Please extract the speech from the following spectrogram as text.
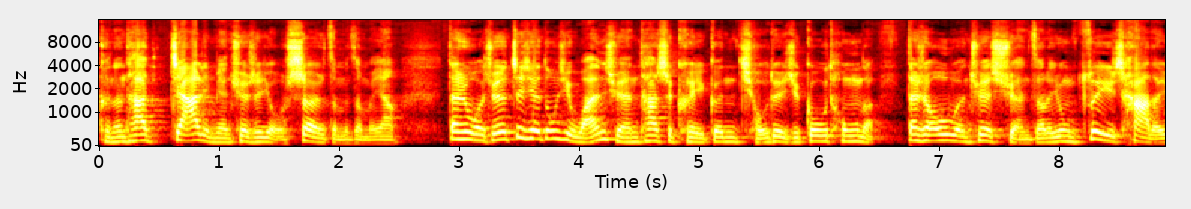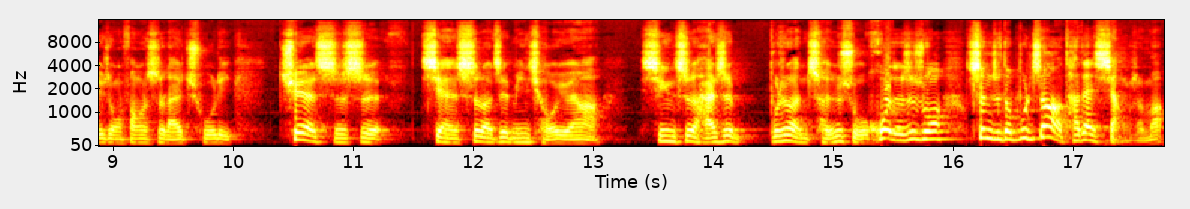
可能他家里面确实有事儿，怎么怎么样。但是我觉得这些东西完全他是可以跟球队去沟通的，但是欧文却选择了用最差的一种方式来处理，确实是显示了这名球员啊心智还是不是很成熟，或者是说甚至都不知道他在想什么，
